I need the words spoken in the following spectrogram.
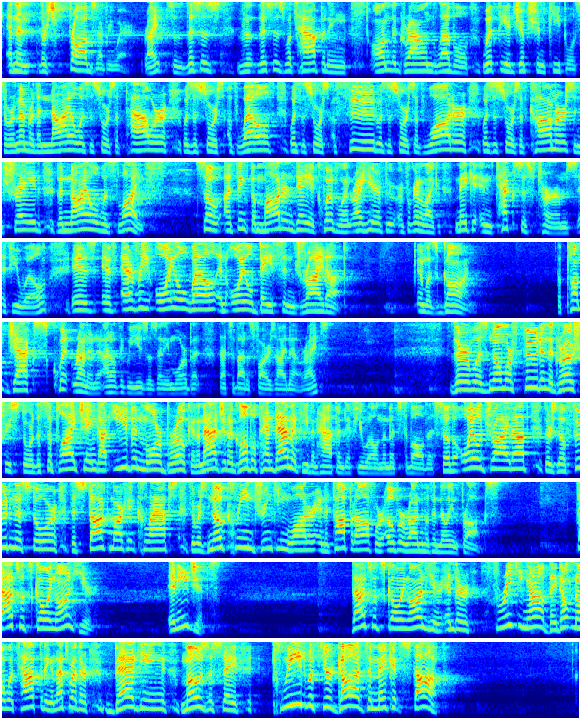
and then there's frogs everywhere right? So this is the, this is what's happening on the ground level with the Egyptian people. So remember, the Nile was the source of power, was the source of wealth, was the source of food, was the source of water, was the source of commerce and trade. The Nile was life. So I think the modern day equivalent, right here, if, we, if we're going to like make it in Texas terms, if you will, is if every oil well and oil basin dried up and was gone the pump jacks quit running. I don't think we use those anymore, but that's about as far as I know, right? There was no more food in the grocery store. The supply chain got even more broken. Imagine a global pandemic even happened, if you will, in the midst of all this. So the oil dried up, there's no food in the store, the stock market collapsed, there was no clean drinking water, and to top it off, we're overrun with a million frogs. That's what's going on here in Egypt. That's what's going on here. And they're freaking out. They don't know what's happening. And that's why they're begging Moses, say, plead with your God to make it stop.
